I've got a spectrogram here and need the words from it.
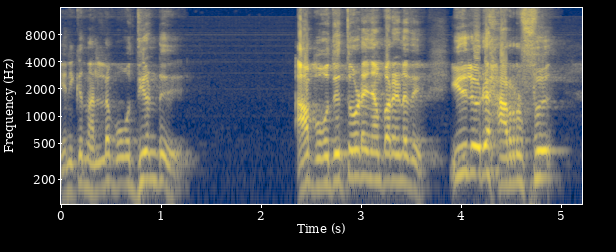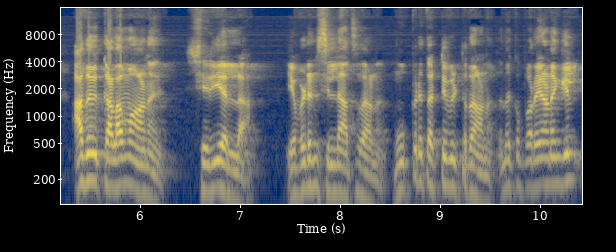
എനിക്ക് നല്ല ബോധ്യമുണ്ട് ആ ബോധ്യത്തോടെ ഞാൻ പറയണത് ഇതിലൊരു ഹർഫ് അത് കളമാണ്. ശരിയല്ല. എവിഡൻസ് ഇല്ലാത്തതാണ്. മൂപ്പര് തട്ടിവിട്ടതാണ്. എന്നൊക്കെ പറയുകയാണെങ്കിൽ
